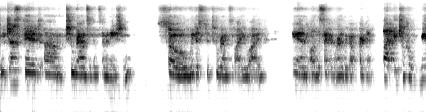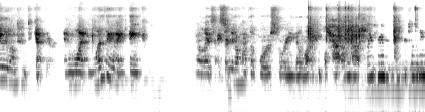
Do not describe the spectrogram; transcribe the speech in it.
we just did um, two rounds of insemination. So we just did two rounds of IUI and on the second round we got pregnant. But it took a really long time to get there. And what one thing that I think, you know, I, I certainly don't have the horror story that a lot of people have about through infertility.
